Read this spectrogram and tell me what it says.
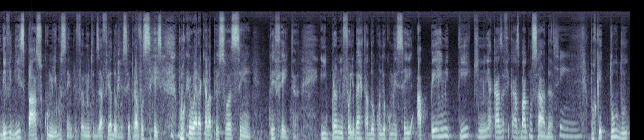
Dividir espaço comigo sempre foi muito desafiador, não sei pra vocês, porque eu era aquela pessoa assim, perfeita. E pra mim foi libertador quando eu comecei a permitir que minha casa ficasse bagunçada. Sim. Porque tudo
